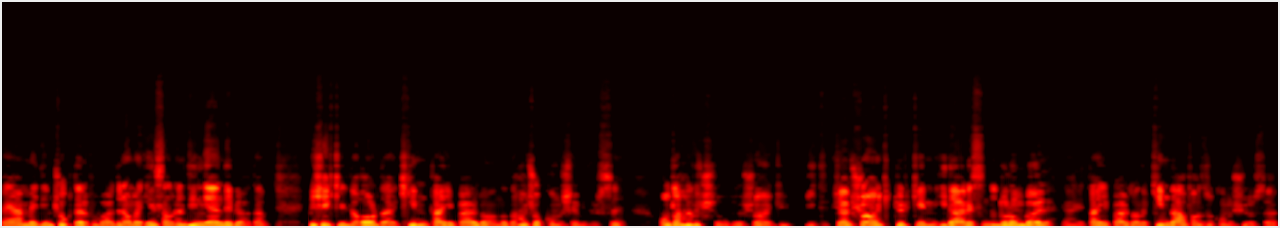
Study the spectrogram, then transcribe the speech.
beğenmediğim çok tarafı vardır ama insanları dinleyen de bir adam. Bir şekilde orada kim Tayyip Erdoğan'la daha çok konuşabilirse o daha güçlü oluyor şu anki yani şu anki Türkiye'nin idaresinde durum böyle. Yani Tayyip Erdoğan'la kim daha fazla konuşuyorsa,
